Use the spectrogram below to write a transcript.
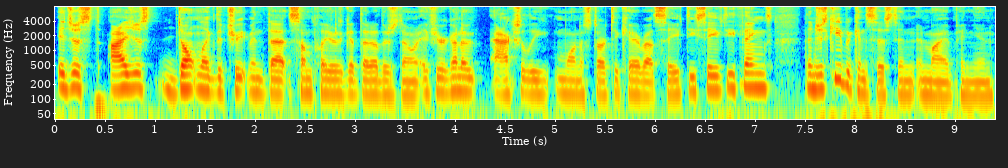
It just I just don't like the treatment that some players get that others don't. If you're gonna actually want to start to care about safety, safety things, then just keep it consistent, in my opinion.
